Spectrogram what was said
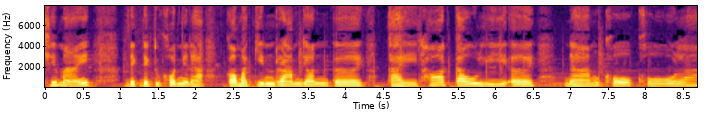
ใช่ไหม เด็กๆทุกคนเนี่ยนะคะ ก็มากินรามยอนเอ่ยไก่ทอดเกาหลีเอ่ยน้ำโคโคล่า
